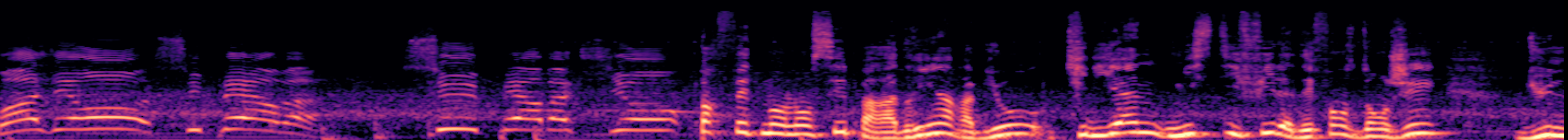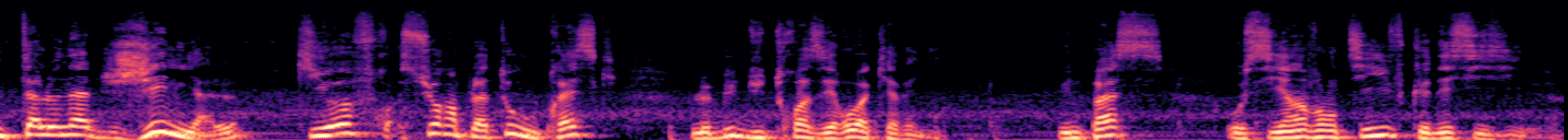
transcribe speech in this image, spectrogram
3-0, superbe Superbe action Parfaitement lancé par Adrien Rabiot, Kylian mystifie la défense d'Angers d'une talonnade géniale qui offre, sur un plateau ou presque, le but du 3-0 à Cavani. Une passe aussi inventive que décisive.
